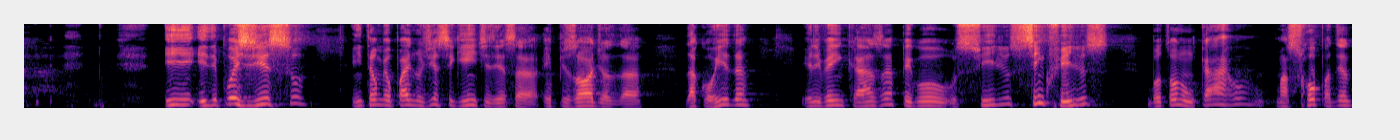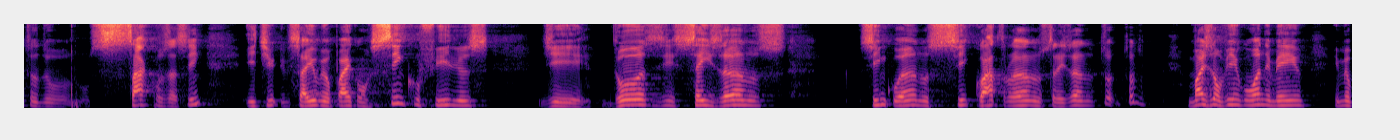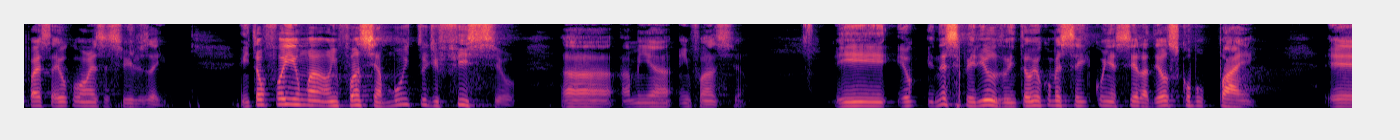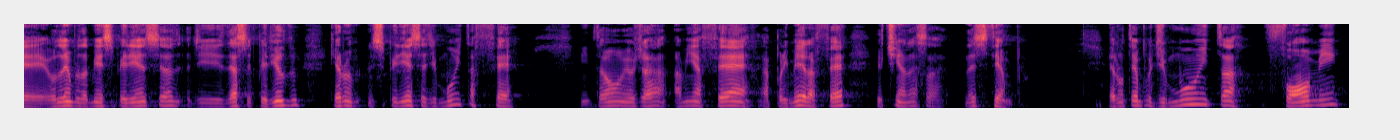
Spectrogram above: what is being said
E, e depois disso, então meu pai, no dia seguinte desse episódio da, da corrida, ele veio em casa, pegou os filhos, cinco filhos, botou num carro, umas roupas dentro dos sacos assim, e saiu meu pai com cinco filhos de 12, 6 anos, cinco anos, cinco, quatro anos, três anos, tudo, tudo mais novinho, com um ano e meio, e meu pai saiu com esses filhos aí. Então foi uma infância muito difícil, a, a minha infância. E eu, nesse período, então, eu comecei a conhecer a Deus como pai. É, eu lembro da minha experiência de, desse período, que era uma experiência de muita fé. Então, eu já, a minha fé, a primeira fé, eu tinha nessa, nesse tempo. Era um tempo de muita fome.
